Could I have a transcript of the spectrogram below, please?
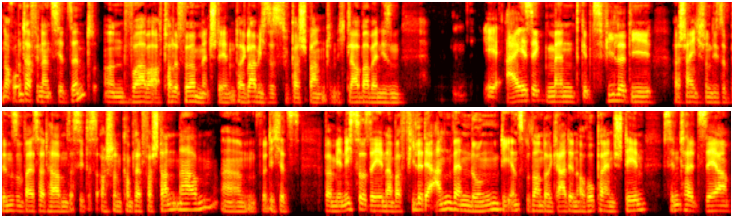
noch unterfinanziert sind und wo aber auch tolle Firmen entstehen. Und da glaube ich, ist es super spannend. Und ich glaube aber in diesem AI-Segment gibt es viele, die wahrscheinlich schon diese Binsenweisheit haben, dass sie das auch schon komplett verstanden haben. Ähm, würde ich jetzt bei mir nicht so sehen, aber viele der Anwendungen, die insbesondere gerade in Europa entstehen, sind halt sehr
